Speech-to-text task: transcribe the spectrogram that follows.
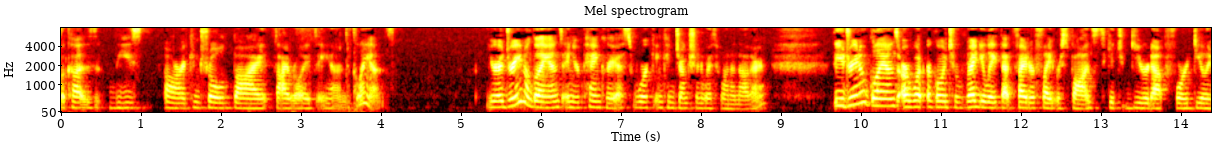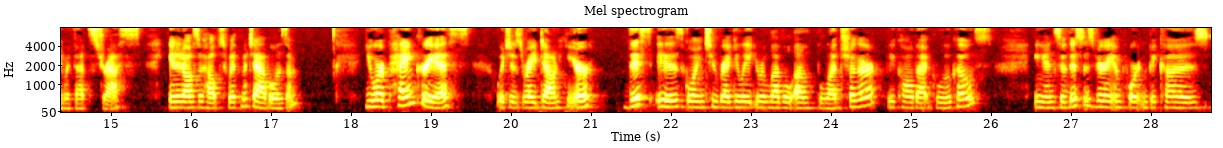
because these are controlled by thyroids and glands. Your adrenal glands and your pancreas work in conjunction with one another. The adrenal glands are what are going to regulate that fight or flight response to get you geared up for dealing with that stress, and it also helps with metabolism. Your pancreas which is right down here. This is going to regulate your level of blood sugar. We call that glucose. And so this is very important because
